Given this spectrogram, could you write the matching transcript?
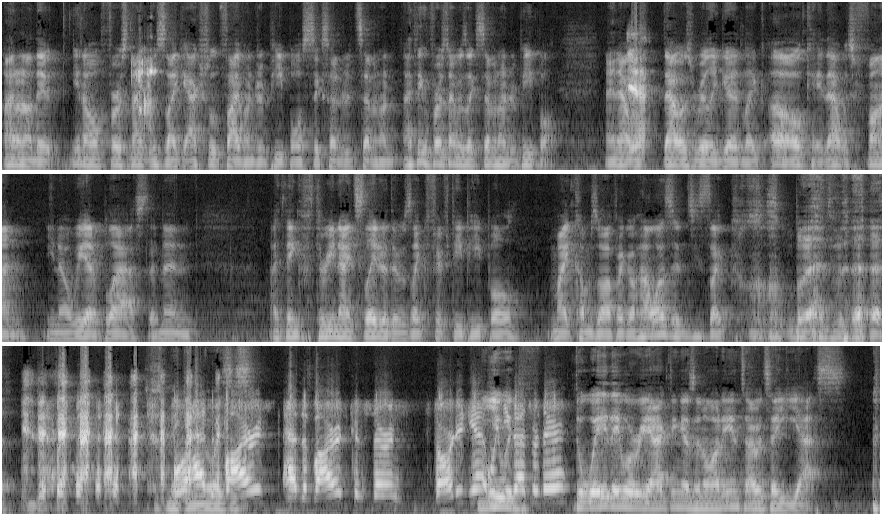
I don't know. They you know, first night was like actual 500 people, 600, 700. I think the first time was like 700 people. And that was that was really good. Like, oh, okay, that was fun. You know, we had a blast. And then I think 3 nights later there was like 50 people. Mike comes off. I go, "How was it?" He's like, Just making well, had noises. the virus had the virus concerns started yet when You you guys were there? The way they were reacting as an audience, I would say yes. they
